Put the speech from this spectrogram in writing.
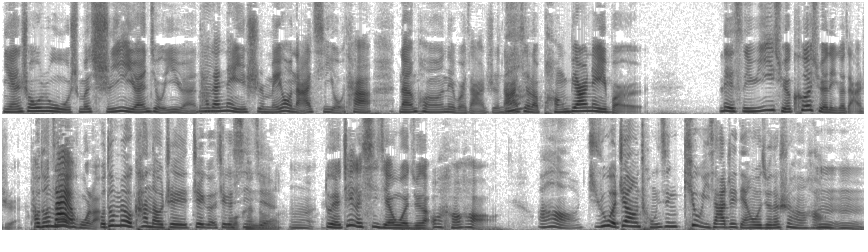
年收入什么十亿元、九亿元，她嗯。在那一世没有拿起有她男朋友那本杂志，啊？拿起了旁边那一本儿类似于医学科学的一个杂志，我都在乎了我。都没有看到这这个这个细节嗯，对这个细节，我觉得哇，好好。啊。如果这样重新 Q 一下这点，我觉得是很好。嗯嗯，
